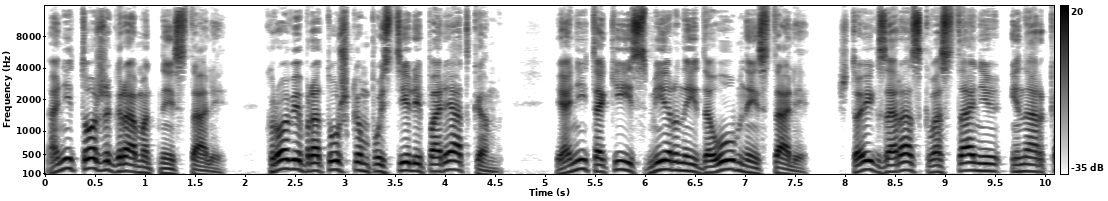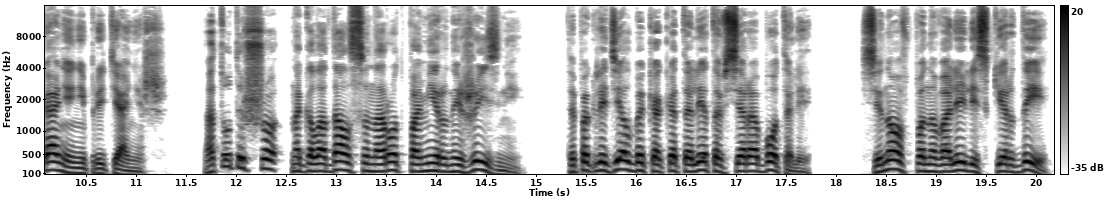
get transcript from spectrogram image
они тоже грамотные стали. Крови братушкам пустили порядком, и они такие смирные да умные стали, что их за раз к восстанию и на аркане не притянешь. А тут и шо наголодался народ по мирной жизни. Ты поглядел бы, как это лето все работали. Синов понавалили скирды,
